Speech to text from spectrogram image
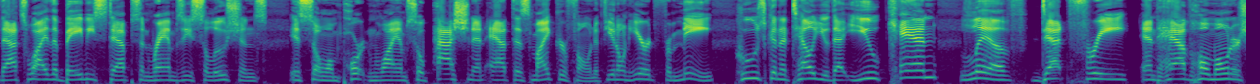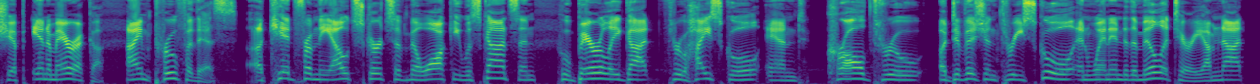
That's why the baby steps and Ramsey Solutions is so important, why I'm so passionate at this microphone. If you don't hear it from me, who's going to tell you that you can live debt free and have home ownership in America? I'm proof of this. A kid from the outskirts of Milwaukee, Wisconsin, who barely got through high school and crawled through a division 3 school and went into the military. I'm not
